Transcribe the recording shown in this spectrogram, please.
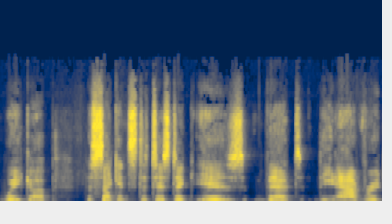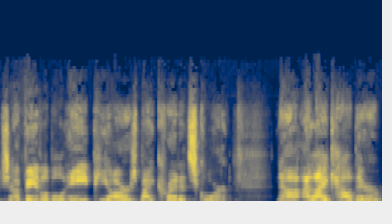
wake up. The second statistic is that the average available APRs by credit score. Now i like how they're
